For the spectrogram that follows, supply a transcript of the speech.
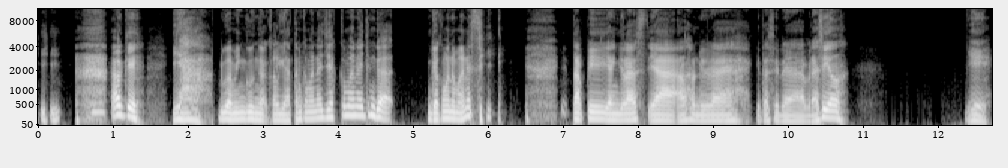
Oke, ya dua minggu nggak kelihatan ke mana aja, ke mana aja nggak nggak ke mana-mana sih. Tapi yang jelas ya alhamdulillah kita sudah berhasil. Ye,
